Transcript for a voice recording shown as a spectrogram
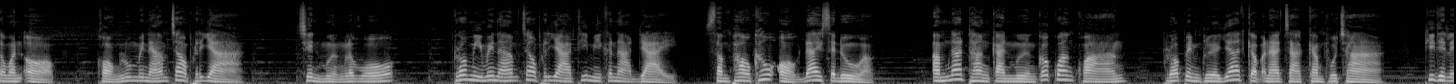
ตะวันออก ของลุ่มแม่น้ำเจ้าพระยา เช่นเมืองละโว เพราะมีแม่น้ำเจ้าพระยาที่มีขนาดใหญ่สำเภาเข้าออกได้สะดวก อำนาจทางการเมืองก็กว้างขวาง เพราะเป็นเครือญาติกับอาณาจักรกัมพูชา ที่ทะเล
